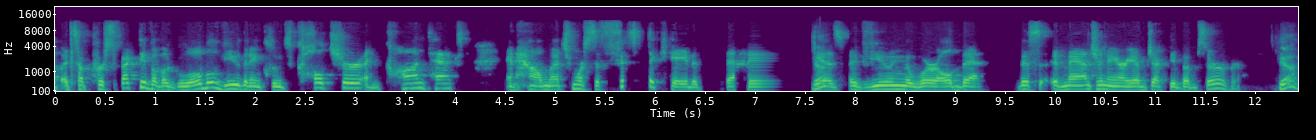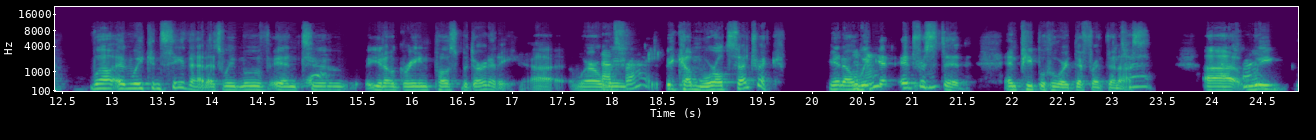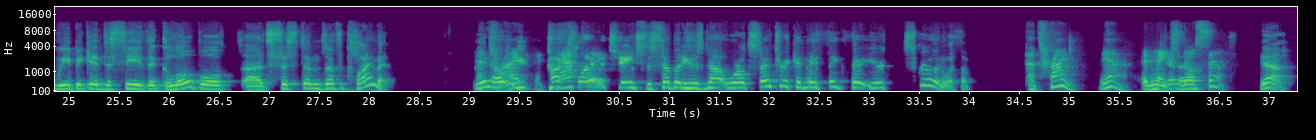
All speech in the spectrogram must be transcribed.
It's a perspective of a global view that includes culture and context and how much more sophisticated that is yeah. is viewing the world that this imaginary objective observer. Yeah. Well, and we can see that as we move into, yeah. you know, green post-modernity, uh, where That's we right. become world-centric. You know, mm-hmm. we get interested mm-hmm. in people who are different than That's us. Right. Uh, right. We we begin to see the global uh, systems of climate. You That's know, right. you talk exactly. climate change to somebody who's not world centric, and they think that you're screwing with them. That's right. Yeah, it makes you know? no sense. Yeah.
